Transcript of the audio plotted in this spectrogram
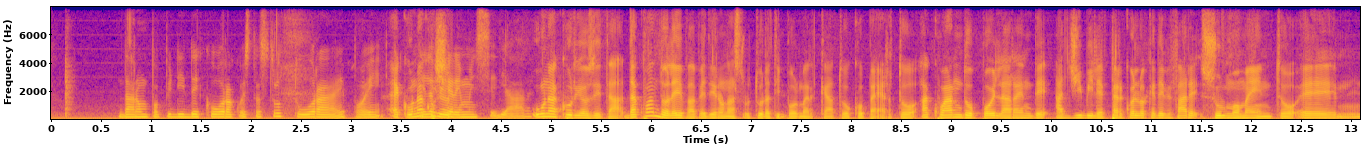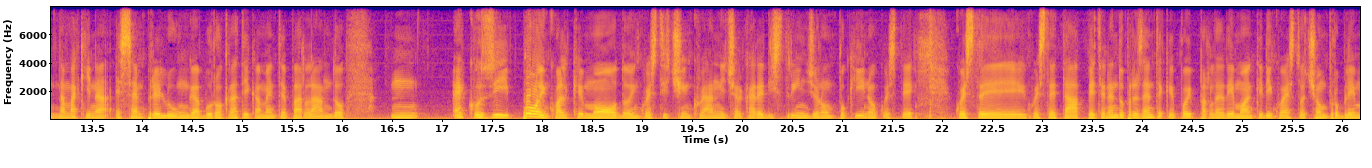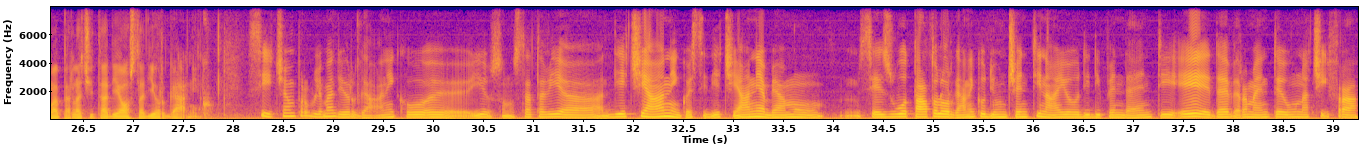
dare un po' più di decoro a questa struttura e poi ecco, li curio- lasceremo insediare. Una curiosità, da quando lei va a vedere una struttura tipo il mercato coperto a quando poi la rende agibile per quello che deve fare sul momento? Eh, la macchina è sempre lunga, burocraticamente parlando. Mm, è così, può in qualche modo in questi cinque anni cercare di stringere un pochino queste, queste, queste tappe, tenendo presente che poi parleremo anche di questo, c'è un problema per la città di Aosta di organico. Sì, c'è un problema di organico. Eh, io sono stata via dieci anni, in questi dieci anni abbiamo, si è svuotato l'organico di un centinaio di dipendenti ed è veramente una cifra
